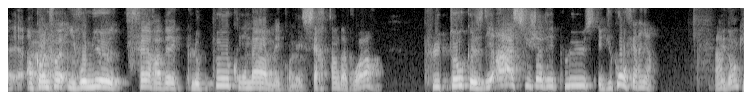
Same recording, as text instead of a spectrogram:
euh, encore une ah. fois, il vaut mieux faire avec le peu qu'on a, mais qu'on est certain d'avoir, plutôt que se dire ah si j'avais plus, et du coup on fait rien. Hein? donc,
